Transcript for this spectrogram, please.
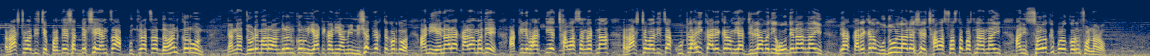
राष्ट्रवादीचे प्रदेशाध्यक्ष यांचा पुतळ्याचं दहन करून यांना जोडेमारो आंदोलन करून या ठिकाणी आम्ही निषेध व्यक्त करतो. आणि येणाऱ्या काळामध्ये अखिल भारतीय छावा संघटना राष्ट्रवादीचा कुठलाही कार्यक्रम या जिल्ह्यामध्ये होऊ देणार नाही. या कार्यक्रम उधळून लावल्याशिवाय छावा स्वस्थ बसणार नाही आणि सळोकी पळो करून सोडणार आहोत.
